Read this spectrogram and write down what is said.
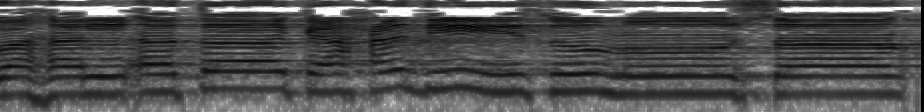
وهل أتاك حديث موسى؟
